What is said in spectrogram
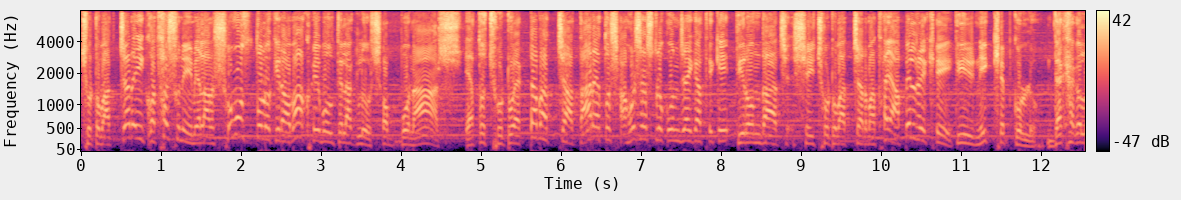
ছোট বাচ্চার এই কথা শুনে মেলার সমস্ত লোকের অবাক হয়ে বলতে লাগল, সব্যনাশ! এত ছোট একটা বাচ্চা, তার এত সাহস আসলো কোন জায়গা থেকে? তীরন্দাজ সেই ছোট বাচ্চার মাথায় আপেল রেখে তীর নিক্ষেপ করল। দেখা গেল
